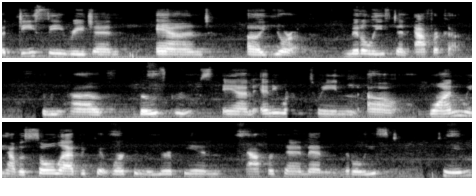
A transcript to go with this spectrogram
a DC region, and a Europe Middle East and Africa. So we have those groups, and anywhere between uh, one, we have a sole advocate working the European, African, and Middle East team.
